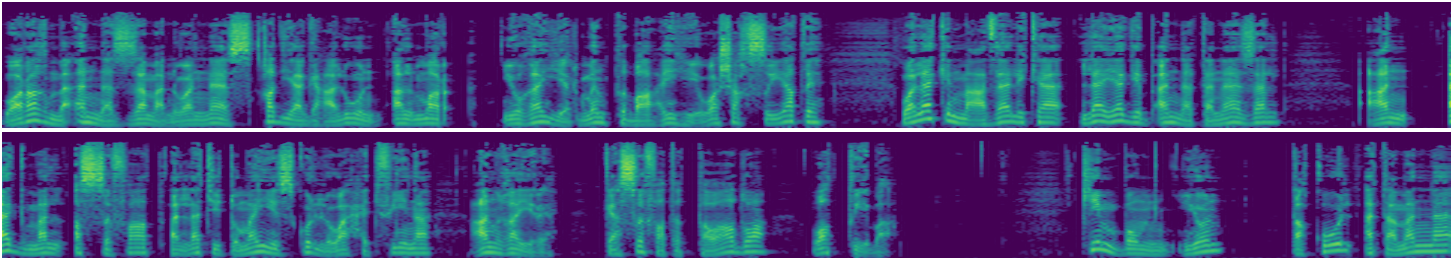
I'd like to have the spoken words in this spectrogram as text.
ورغم أن الزمن والناس قد يجعلون المرء يغير من طباعه وشخصيته ولكن مع ذلك لا يجب أن نتنازل عن أجمل الصفات التي تميز كل واحد فينا عن غيره كصفة التواضع والطيبة. كيم بوم يون تقول أتمنى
